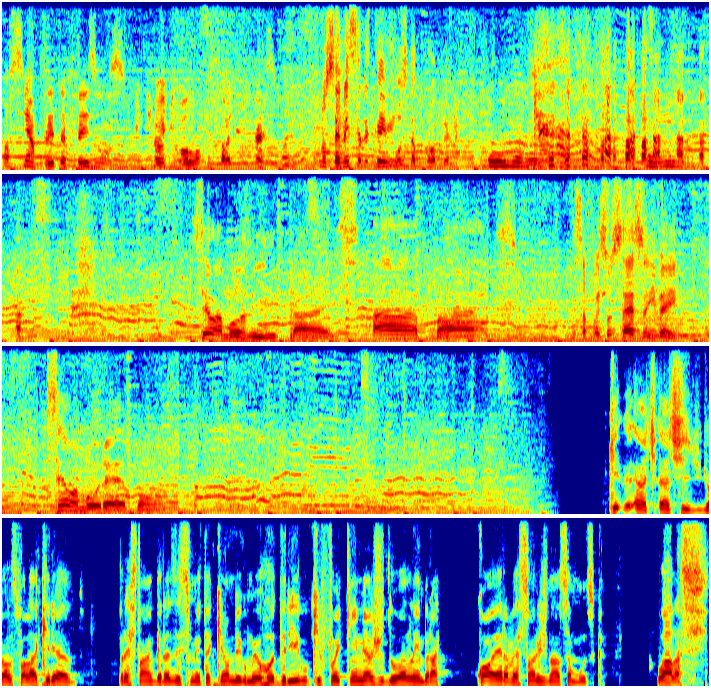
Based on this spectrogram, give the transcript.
Calcinha Preta fez uns 28 volumes só de versões. Não sei nem se ele tem música própria. Seu amor me traz a paz. Essa foi sucesso, hein, velho? Seu amor é bom. Que- antes, antes de Wallace falar, queria prestar um agradecimento aqui a um amigo meu, Rodrigo, que foi quem me ajudou a lembrar qual era a versão original dessa música. Wallace.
